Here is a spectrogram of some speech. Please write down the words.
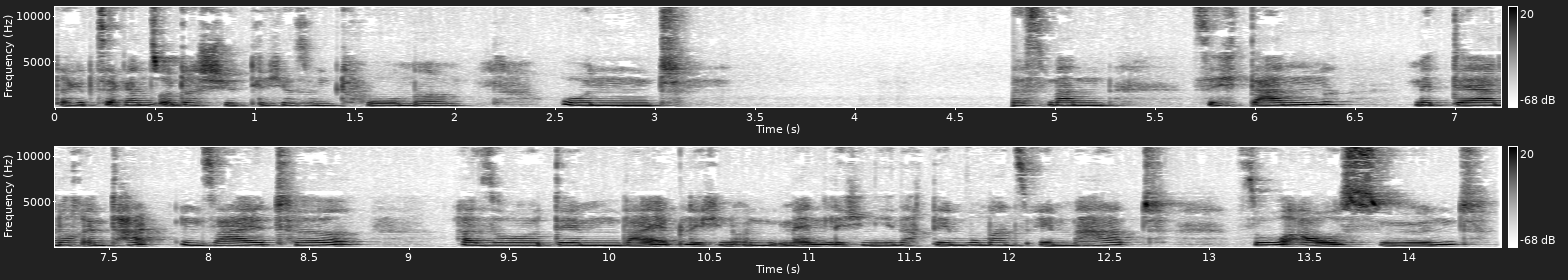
Da gibt es ja ganz unterschiedliche Symptome. Und dass man sich dann mit der noch intakten Seite, also dem weiblichen und männlichen, je nachdem, wo man es eben hat, so aussöhnt,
